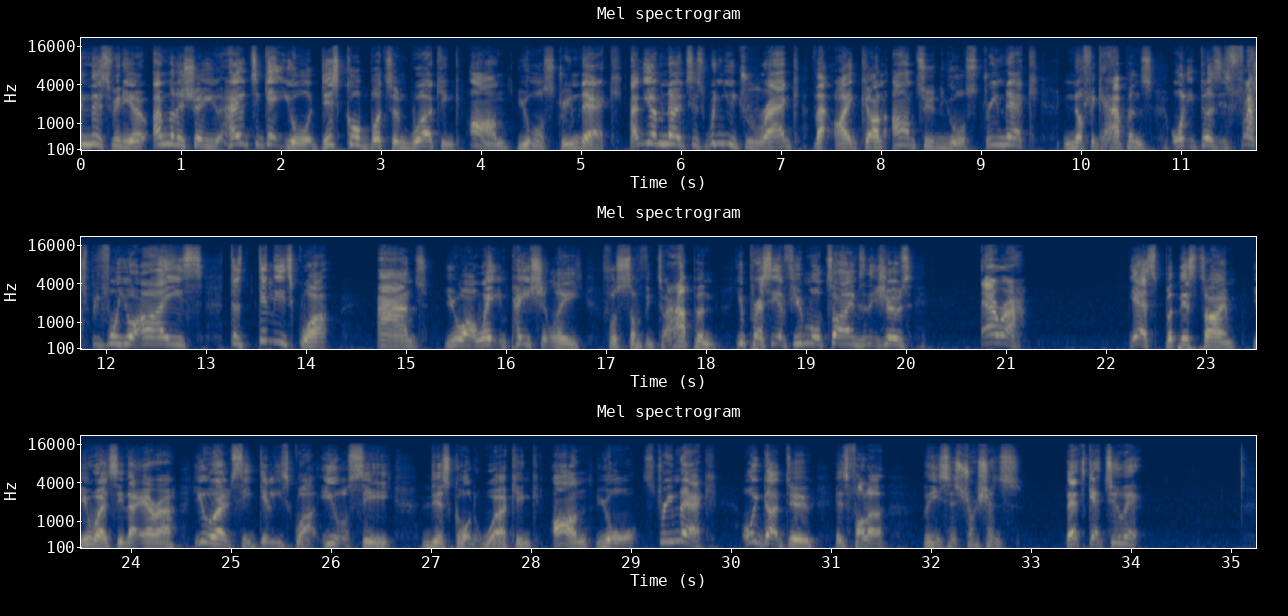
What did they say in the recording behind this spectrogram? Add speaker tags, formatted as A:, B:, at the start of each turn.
A: in this video, I'm going to show you how to get your Discord button working on your Stream Deck. Have you ever noticed when you drag that icon onto your Stream Deck, nothing happens. All it does is flash before your eyes, does dilly squat, and you are waiting patiently for something to happen. You press it a few more times and it shows error. Yes, but this time you won't see that error. You won't see dilly squat. You'll see Discord working on your Stream Deck. All you gotta do is follow these instructions. Let's get to it.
